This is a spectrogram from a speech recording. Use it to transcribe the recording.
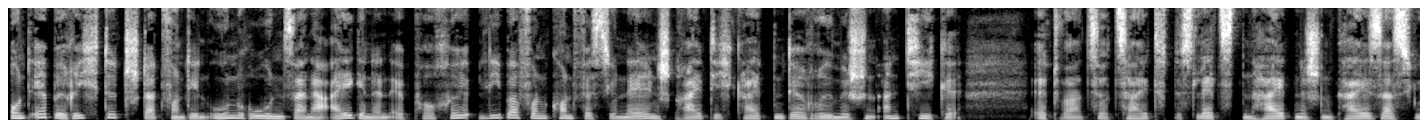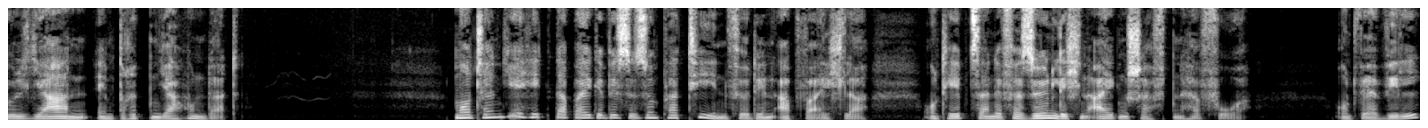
Und er berichtet statt von den Unruhen seiner eigenen Epoche lieber von konfessionellen Streitigkeiten der römischen Antike, etwa zur Zeit des letzten heidnischen Kaisers Julian im dritten Jahrhundert. Montaigne hegt dabei gewisse Sympathien für den Abweichler und hebt seine versöhnlichen Eigenschaften hervor und wer will,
